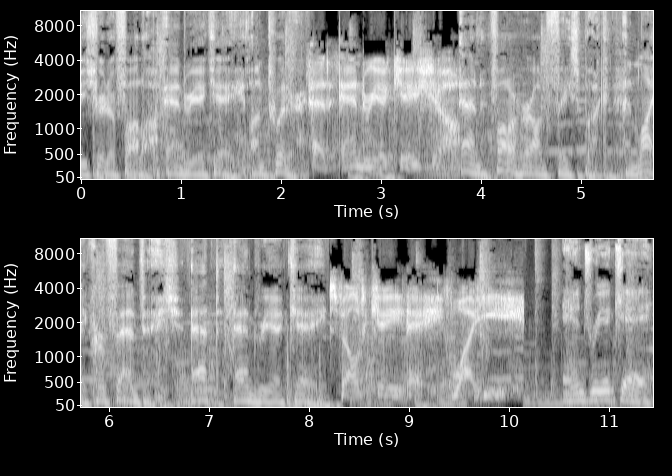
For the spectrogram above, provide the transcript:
Be sure to follow Andrea Kaye on Twitter At Andrea Kaye Show. and follow her on Facebook and like her fan page at Andrea Kaye. Spelled K A Y E. Andrea Kaye,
